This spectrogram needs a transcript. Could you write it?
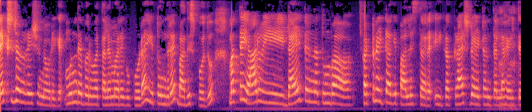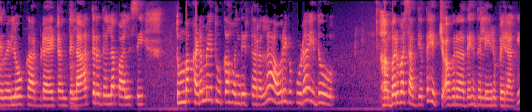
ನೆಕ್ಸ್ಟ್ ಜನರೇಷನ್ ಅವರಿಗೆ ಮುಂದೆ ಬರುವ ತಲೆಮಾರಿಗೂ ಕೂಡ ಈ ತೊಂದರೆ ಬಾಧಿಸ್ಬೋದು. ಮತ್ತೆ ಯಾರು ಈ ಡಯಟ್ ಅನ್ನ ತುಂಬಾ ಕಟ್ಟುನಿಟ್ಟಾಗಿ ಪಾಲಿಸ್ತಾರೆ ಈಗ ಕ್ರಾಶ್ ಡಯಟ್ ಅಂತೆಲ್ಲ ಹೇಳ್ತೇವೆ ಲೋ ಕಾರ್ಬ್ ಡಯಟ್ ಅಂತೆಲ್ಲ ಆ ಥರದ್ದೆಲ್ಲ ಪಾಲಿಸಿ ತುಂಬಾ ಕಡಿಮೆ ತೂಕ ಹೊಂದಿರ್ತಾರಲ್ಲ ಅವರಿಗೂ ಕೂಡ ಇದು ಬರುವ ಸಾಧ್ಯತೆ ಹೆಚ್ಚು ಅವರ ದೇಹದಲ್ಲಿ ಏರುಪೇರಾಗಿ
